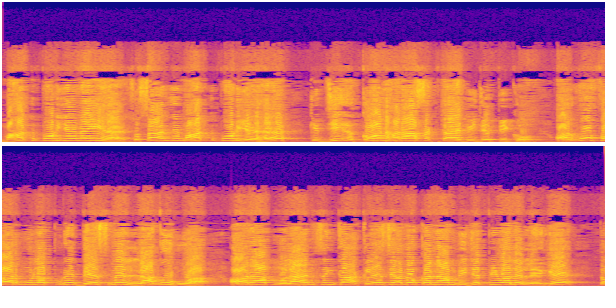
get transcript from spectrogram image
महत्वपूर्ण ये नहीं है। सुशांत जी, महत्वपूर्ण ये है कि जी, कौन हरा सकता है बीजेपी को? और वो फार्मूला पूरे देश में लागू हुआ। और आप मुलायम सिंह का अखिलेश यादव का नाम बीजेपी वाले लेंगे तो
